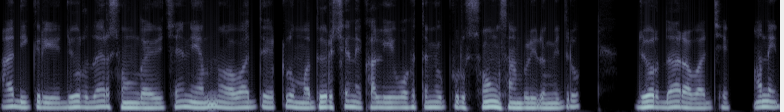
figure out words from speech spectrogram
આ દીકરીએ જોરદાર સોંગ ગાયું છે ને એમનો અવાજ તો એટલો મધુર છે ને ખાલી એ વખત તમે પૂરું સોંગ સાંભળી લો મિત્રો. જોરદાર અવાજ છે. અને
